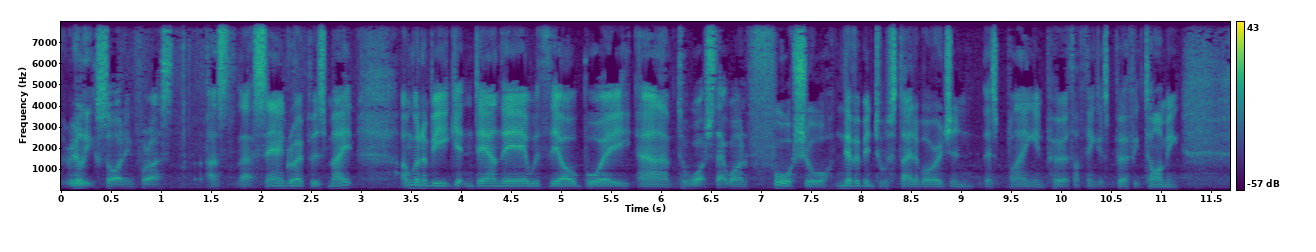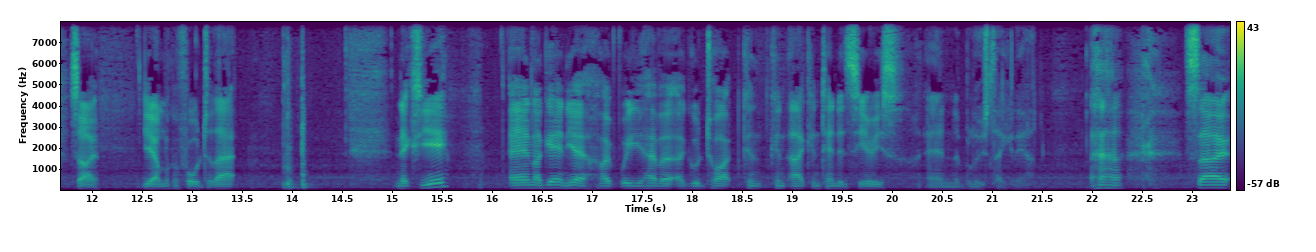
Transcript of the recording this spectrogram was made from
really exciting for us us uh, Sandgropers, mate. I'm going to be getting down there with the old boy uh, to watch that one for sure. Never been to a state of origin that's playing in Perth. I think it's perfect timing. So yeah, I'm looking forward to that next year. And again, yeah, hope we have a, a good, tight, con, con, uh, contended series, and the Blues take it out. so,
